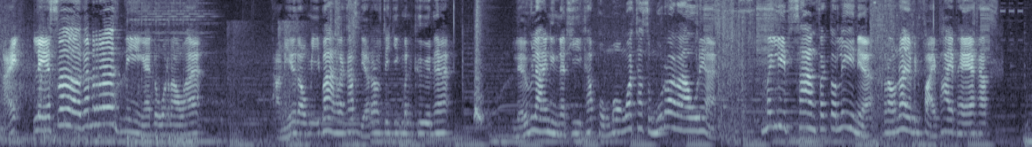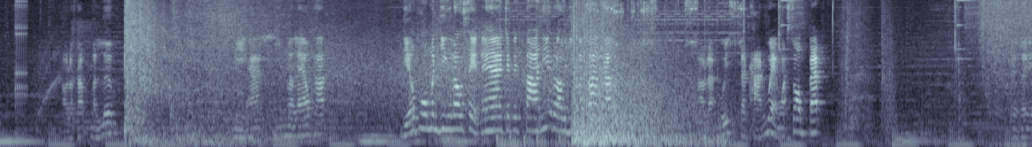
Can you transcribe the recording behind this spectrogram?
ไหนเลเซอร์กันเหรอนี่ไงโดนเราฮะคราวนี้เรามีบ้างแล้วครับ เดี๋ยวเราจะยิงมันคืนฮะเหลือเวลาหนึ่งนาทีครับ ผมมองว่าถ้าสมมุติว่าเราเนี่ย ไม่รีบสร้างแฟคทอรี่เนี่ย เราน่าจะเป็นฝ่ายพ่ายแพ้ครับ เอาละครับมันเริ่ม นี่ฮะยิงมาแล้วครับ เดี๋ยวพอมันยิงเราเสร็จนะฮะจะเป็นตาที่เรายิงมันบ้างครับ เอาละอุ้ยแต่ฐานแหว่งว่ะซ่อมแป๊บ เอ้ย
